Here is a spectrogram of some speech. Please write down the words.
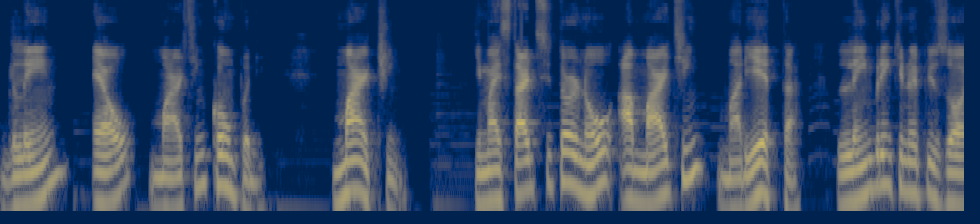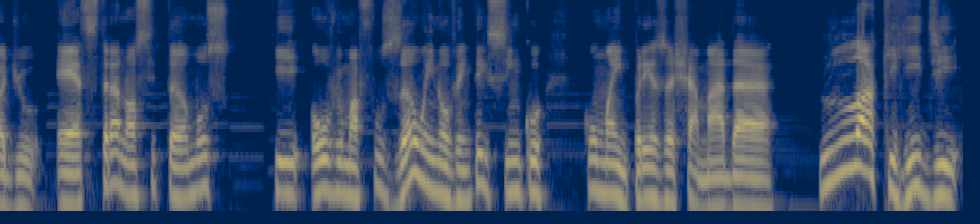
Glenn L. Martin Company. Martin que mais tarde se tornou a Martin Marietta. Lembrem que no episódio extra nós citamos que houve uma fusão em 95 com uma empresa chamada Lockheed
